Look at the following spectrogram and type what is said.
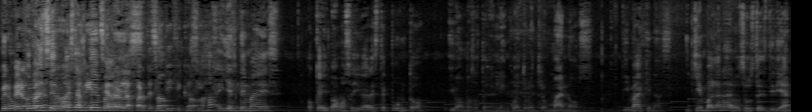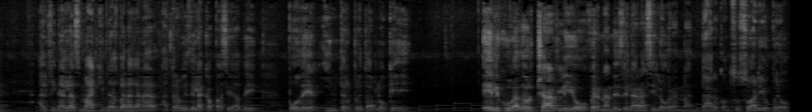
Pero, Pero pero, para puedes el también tema cerrar la es- parte no, científica, no, sí, ajá, sí, y el sí. tema es, ok, vamos a llegar a este punto y vamos a tener el encuentro entre humanos y máquinas. ¿Y quién va a ganar? O sea, ustedes dirían, al final las máquinas van a ganar a través de la capacidad de poder interpretar lo que el jugador Charlie o Fernández de Lara si logran andar con su usuario, pero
